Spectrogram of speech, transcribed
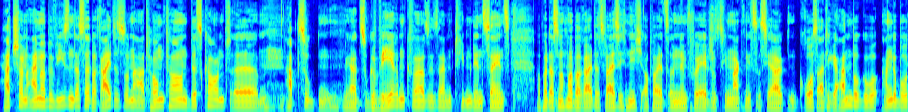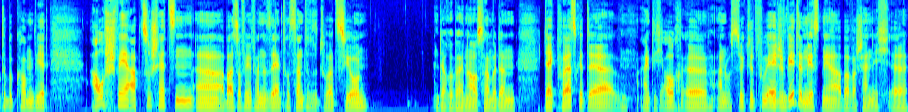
hat schon einmal bewiesen, dass er bereit ist, so eine Art Hometown-Discount äh, abzu, ja, zu gewähren, quasi seinem Team, den Saints. Ob er das nochmal bereit ist, weiß ich nicht. Ob er jetzt in dem Free Agency-Markt nächstes Jahr großartige Anbo Angebote bekommen wird, auch schwer abzuschätzen, äh, aber ist auf jeden Fall eine sehr interessante Situation. Darüber hinaus haben wir dann Dak Prescott, der eigentlich auch äh, unrestricted free agent wird im nächsten Jahr, aber wahrscheinlich äh,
